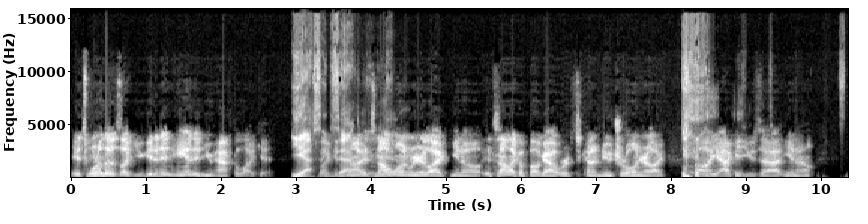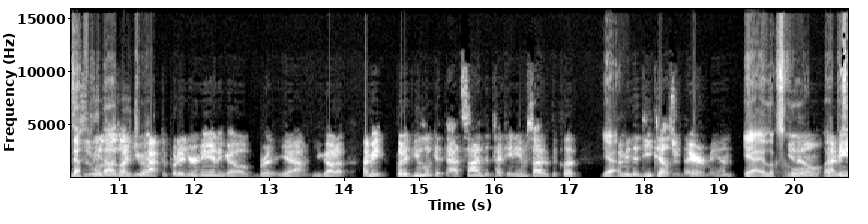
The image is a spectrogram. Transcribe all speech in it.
It's one of those like you get it in hand and you have to like it. Yes, Like exactly. it's not. It's not yeah. one where you're like you know. It's not like a bug out where it's kind of neutral and you're like, oh yeah, I could use that. You know. This is one of those like you have to put it in your hand and go. "Br- Yeah, you gotta. I mean, but if you look at that side, the titanium side of the clip, Yeah, I mean the details are there, man. yeah, it looks cool. You know, like I mean,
